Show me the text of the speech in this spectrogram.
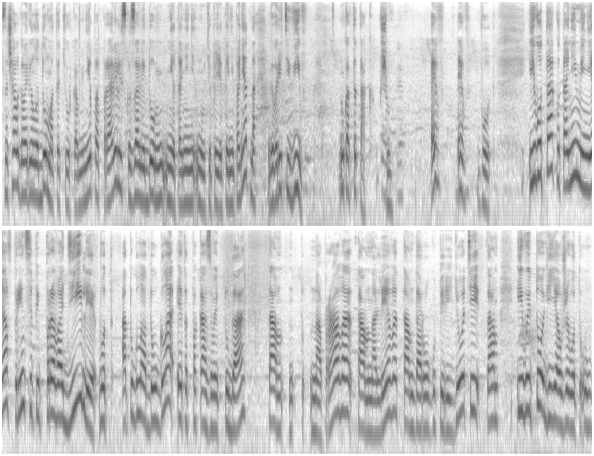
сначала говорила дом Ататюрка, мне поправили, сказали дом, нет, они, не- ну, типа, это непонятно, говорите Вив, ну, как-то так, в общем, Эв, Эв, вот. И вот так вот они меня, в принципе, проводили вот от угла до угла, этот показывает туда, там направо, там налево, там дорогу перейдете, там. И в итоге я уже вот у,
